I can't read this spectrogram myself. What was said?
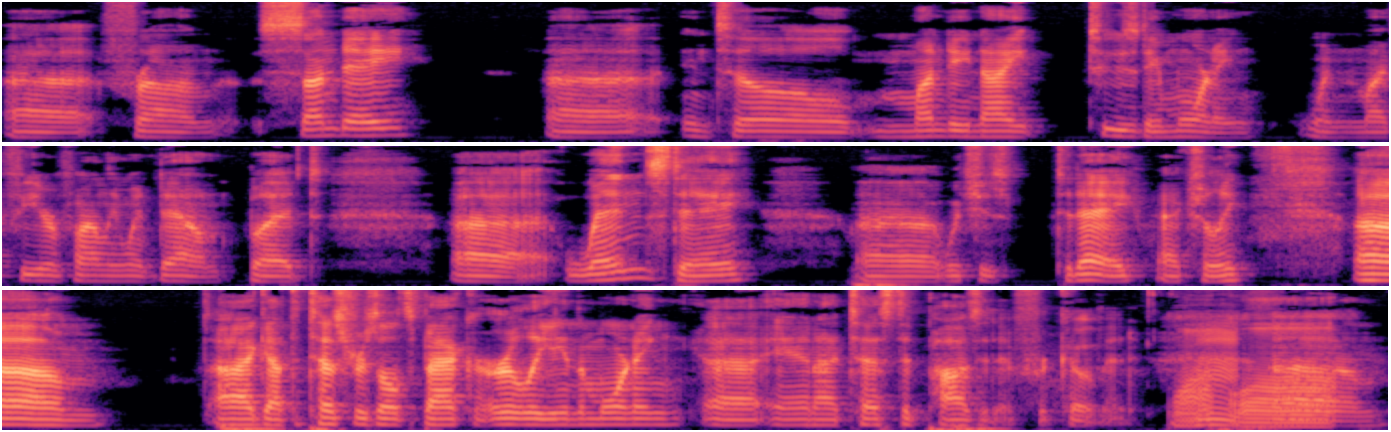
uh, from Sunday uh, until Monday night, Tuesday morning when my fever finally went down. But uh, Wednesday, uh, which is today actually, um, I got the test results back early in the morning uh, and I tested positive for COVID. Wah, Mm. wah. Um,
